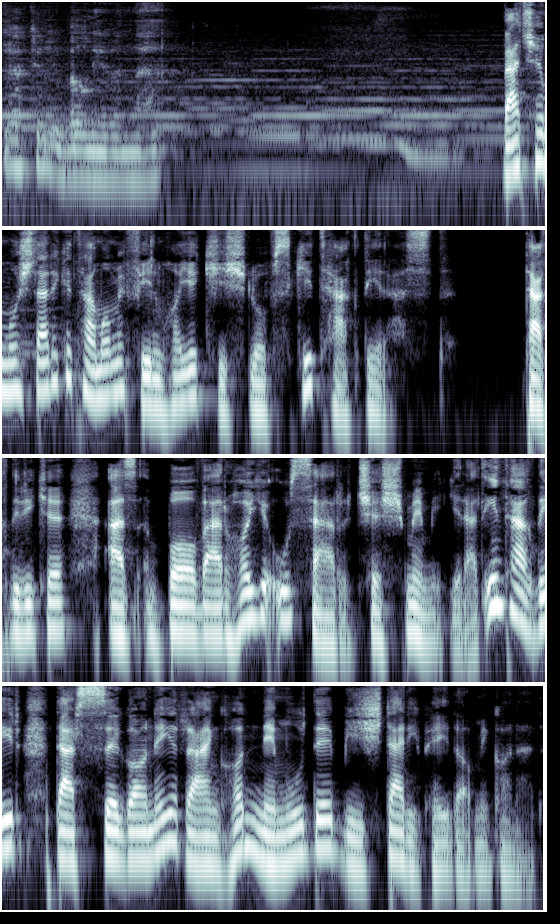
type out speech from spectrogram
How can you believe in that? بچه مشترک تمام فیلم های کیشلوفسکی تقدیر است. تقدیری که از باورهای او سرچشمه می گیرد این تقدیر در سگانه رنگ ها نمود بیشتری پیدا می کند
